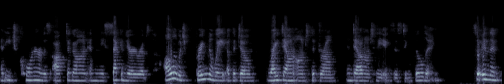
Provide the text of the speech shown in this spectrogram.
at each corner of this octagon, and then these secondary ribs, all of which bring the weight of the dome right down onto the drum and down onto the existing building. So in the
